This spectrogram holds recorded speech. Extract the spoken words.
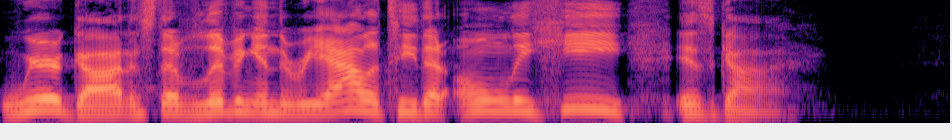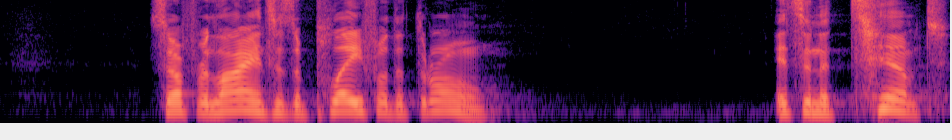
we're God instead of living in the reality that only He is God. Self reliance is a play for the throne, it's an attempt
